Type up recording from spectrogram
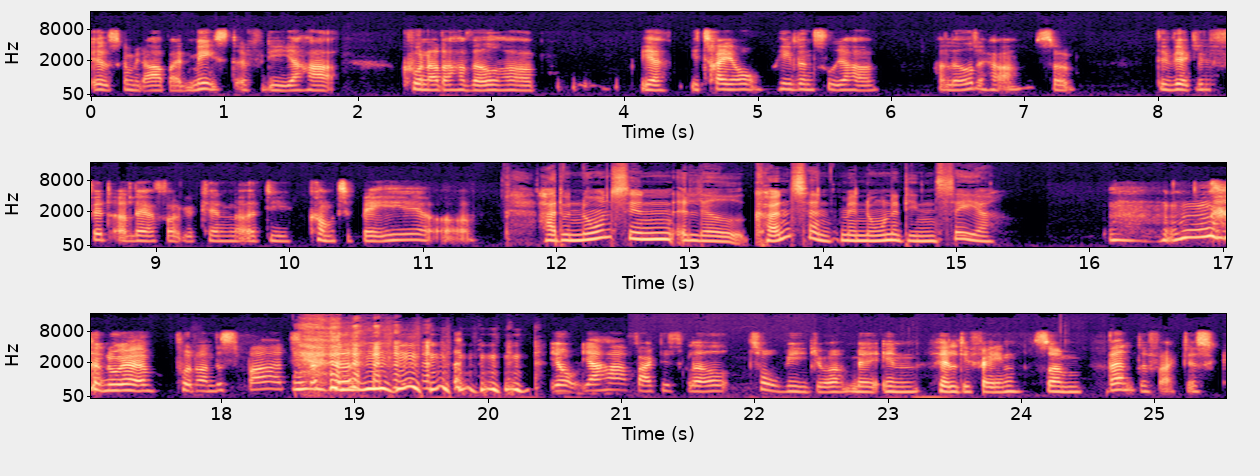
elsker mit arbejde mest, er, fordi jeg har kunder, der har været her ja, i tre år, hele den tid, jeg har, har lavet det her. Så det er virkelig fedt at lære folk at kende, og at de kommer tilbage. Og... Har du nogensinde lavet content med nogle af dine seere? nu er jeg put on the spot. jo, jeg har faktisk lavet to videoer med en heldig fan, som vandt det faktisk.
